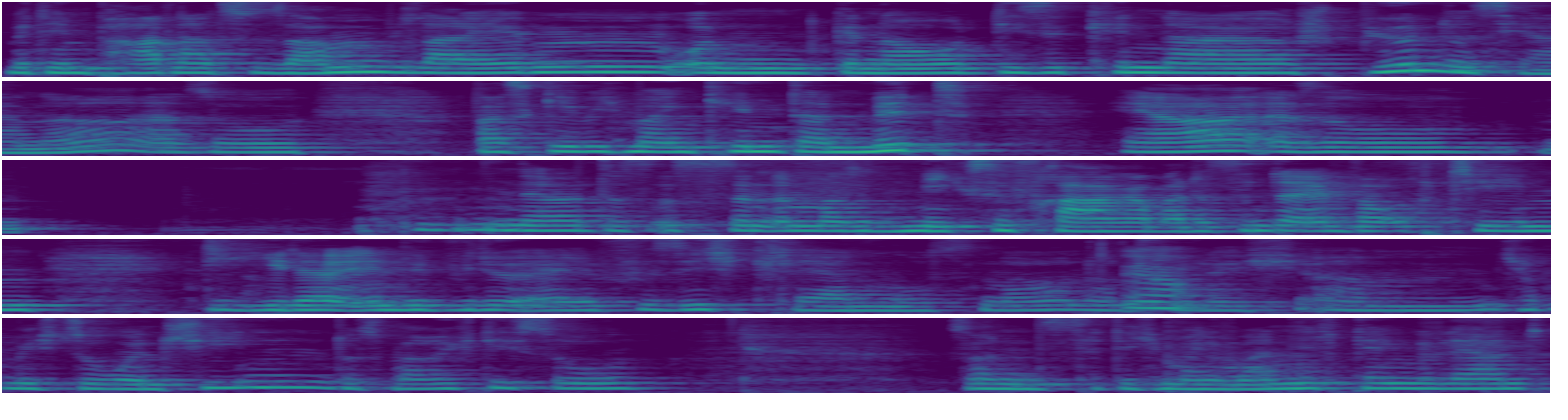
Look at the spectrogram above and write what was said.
mit dem Partner zusammenbleiben und genau diese Kinder spüren das ja, ne? Also was gebe ich meinem Kind dann mit? Ja, also mhm. ja, das ist dann immer so die nächste Frage, aber das sind einfach auch Themen, die jeder individuell für sich klären muss, ne? Natürlich. Ja. Ähm, ich habe mich so entschieden, das war richtig so. Sonst hätte ich meinen Mann nicht kennengelernt.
